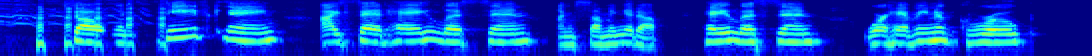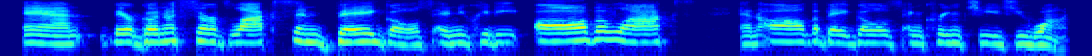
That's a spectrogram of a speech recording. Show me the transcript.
so when Steve came, I said, Hey, listen, I'm summing it up. Hey, listen, we're having a group and they're going to serve lox and bagels, and you could eat all the lox and all the bagels and cream cheese you want.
